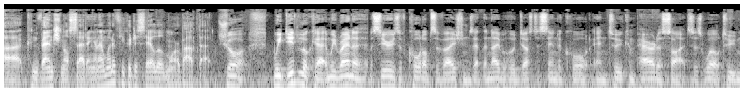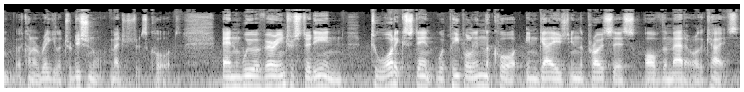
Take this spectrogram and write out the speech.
a conventional setting. And I wonder if you could just say a little more about that. Sure. We did look at, and we ran a, a series of court observations at the Neighbourhood Justice Centre Court and two comparator sites as well, two uh, kind of regular traditional magistrates' courts. And we were very interested in to what extent were people in the court engaged in the process of the matter or the case?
